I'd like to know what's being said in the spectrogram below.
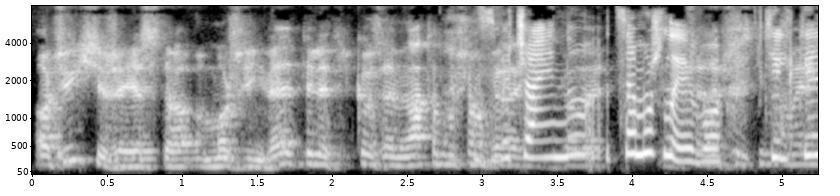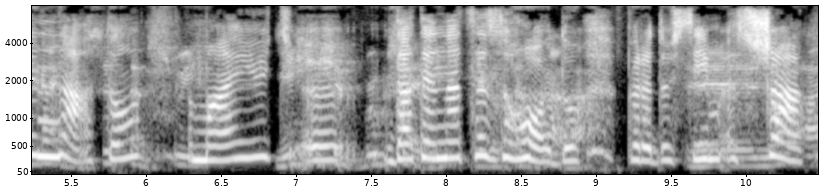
Oczywiście, że jest to możliwe, tyle tylko, że to muszą Звичайно, це можливо. Тільки НАТО мають дати на це згоду. Передусім США.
